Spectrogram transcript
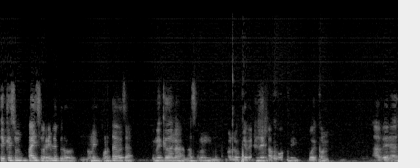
Sé que es un país horrible, pero no me importa, o sea, yo me quedo nada más con, con lo que ven de Japón, güey. Voy con a ver a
